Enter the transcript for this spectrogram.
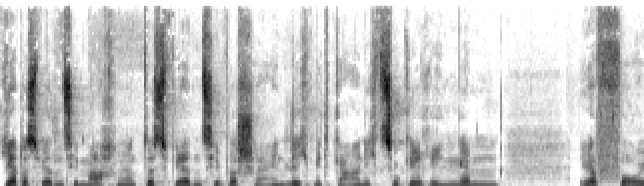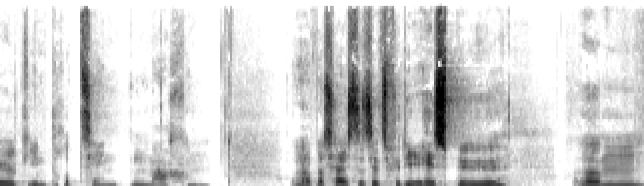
Ja, das werden sie machen und das werden sie wahrscheinlich mit gar nicht so geringem Erfolg in Prozenten machen. Äh, was heißt das jetzt für die SPÖ? Ähm,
